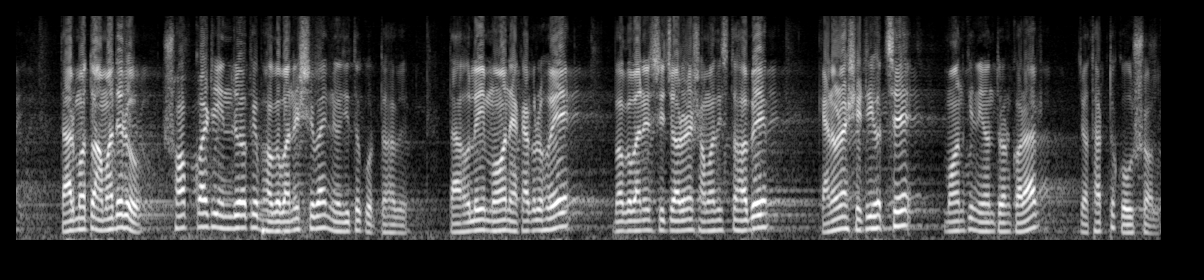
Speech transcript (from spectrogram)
তার মতো আমাদেরও সব কয়টি ইন্দ্রিয়কে ভগবানের সেবায় নিয়োজিত করতে হবে। তাহলেই মন একাগ্র হয়ে ভগবানের শ্রীচরণে সমাধিস্থ হবে, কেননা সেটি হচ্ছে মনকে নিয়ন্ত্রণ করার যথার্থ কৌশল।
